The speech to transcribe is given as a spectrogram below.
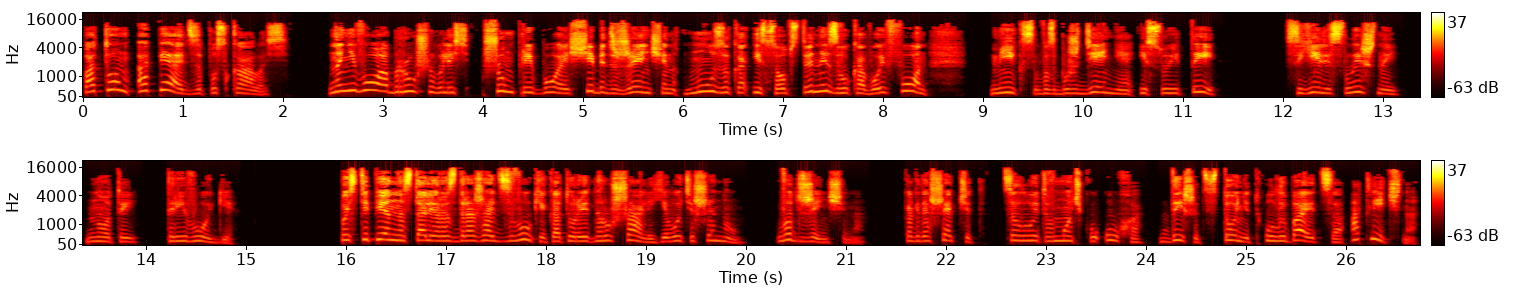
Потом опять запускалось. На него обрушивались шум прибоя, щебет женщин, музыка и собственный звуковой фон, микс возбуждения и суеты с еле слышной нотой тревоги. Постепенно стали раздражать звуки, которые нарушали его тишину. Вот женщина когда шепчет, целует в мочку уха, дышит, стонет, улыбается. Отлично.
